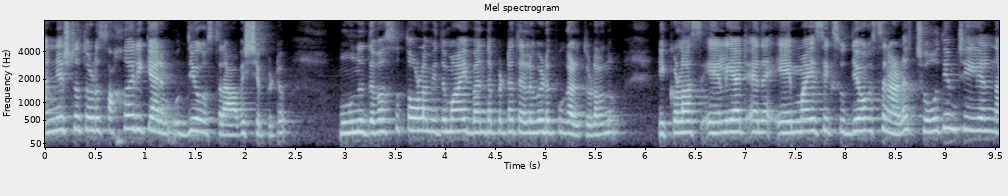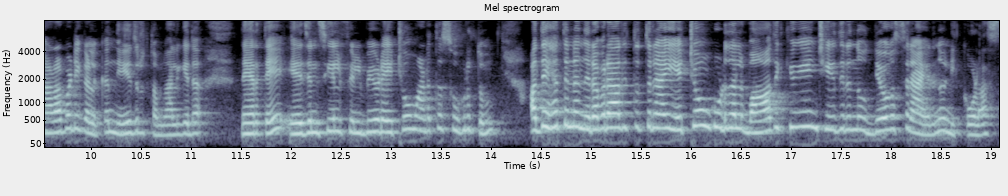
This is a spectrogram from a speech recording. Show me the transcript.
അന്വേഷണത്തോട് സഹകരിക്കാനും ഉദ്യോഗസ്ഥർ ആവശ്യപ്പെട്ടു. മൂന്ന് ദിവസത്തോളം ഇതുമായി ബന്ധപ്പെട്ട തെളിവെടുപ്പുകൾ തുടർന്നു. നിക്കോളാസ് ഏലിയാറ്റ് എന്ന എം ഐ സിക്സ് ഉദ്യോഗസ്ഥനാണ് ചോദ്യം ചെയ്യൽ നടപടികൾക്ക് നേതൃത്വം നൽകിയത്. നേരത്തെ ഏജൻസിയിൽ ഫിൽബിയുടെ ഏറ്റവും അടുത്ത സുഹൃത്തും അദ്ദേഹത്തിന്റെ നിരപരാധിത്വത്തിനായി ഏറ്റവും കൂടുതൽ വാദിക്കുകയും ചെയ്തിരുന്ന ഉദ്യോഗസ്ഥനായിരുന്നു നിക്കോളാസ്.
